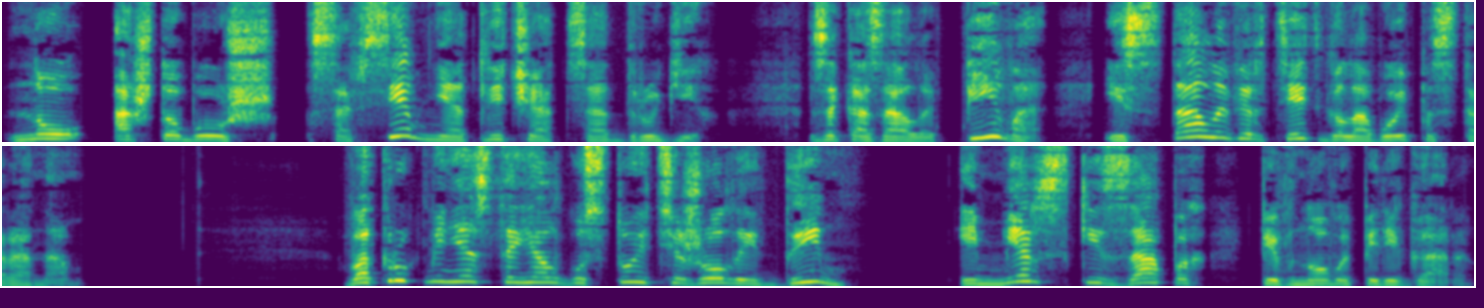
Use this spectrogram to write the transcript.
Ну, а чтобы уж совсем не отличаться от других, заказала пиво и стала вертеть головой по сторонам. Вокруг меня стоял густой тяжелый дым и мерзкий запах пивного перегара.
